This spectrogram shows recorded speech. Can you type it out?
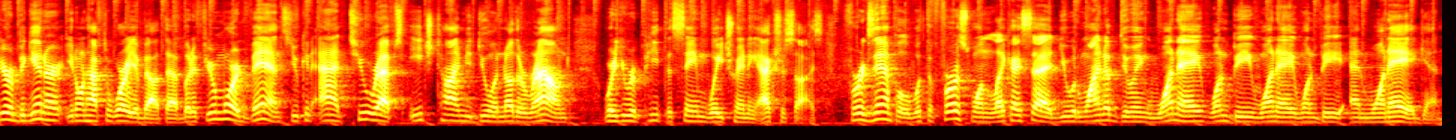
If you're a beginner, you don't have to worry about that. But if you're more advanced, you can add two reps each time you do another round where you repeat the same weight training exercise. For example, with the first one, like I said, you would wind up doing 1A, 1B, 1A, 1B, and 1A again.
